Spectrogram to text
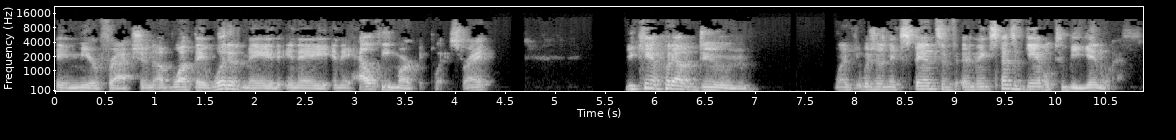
a mere fraction of what they would have made in a in a healthy marketplace, right? You can't put out Dune, like which is an expensive an expensive gamble to begin with.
